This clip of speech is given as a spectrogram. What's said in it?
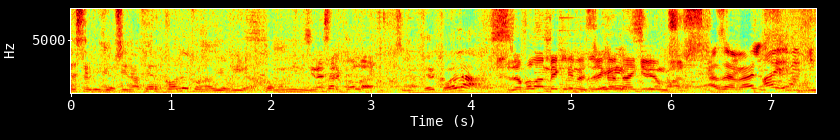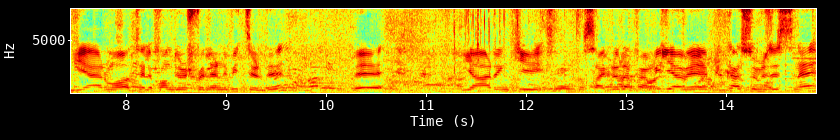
De servicio, sin hacer cola y con audioguía, como mínimo. Sineser kola. Sin hacer cola. Sıra falan beklemiyoruz. Direkt önden giriyormuşuz. Az evvel Guillermo telefon görüşmelerini bitirdi ve yarınki Sagrada Familia ve Picasso Müzesi'ne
